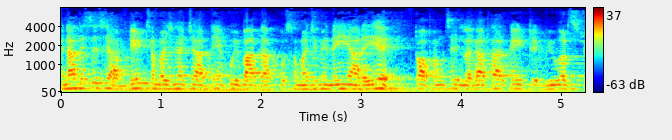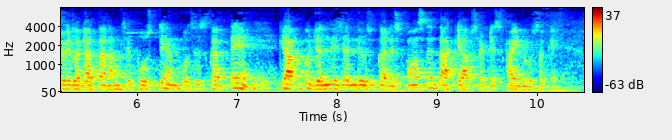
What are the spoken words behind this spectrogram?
एनालिसिस या अपडेट समझना चाहते हैं, कोई बात आपको समझ में नहीं आ रही है तो आप हमसे लगातार, कई व्यूअर्स जो है लगातार हमसे पूछते हैं, हम कोशिश करते हैं कि आपको जल्दी जल्दी उसका रिस्पॉन्स दें ताकि आप सेटिस्फाइड हो सके।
